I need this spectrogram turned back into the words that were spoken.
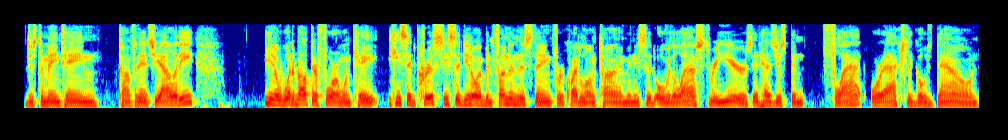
just to maintain confidentiality. You know, what about their 401k? He said, Chris, he said, you know, I've been funding this thing for quite a long time. And he said, over the last three years, it has just been flat or actually goes down.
